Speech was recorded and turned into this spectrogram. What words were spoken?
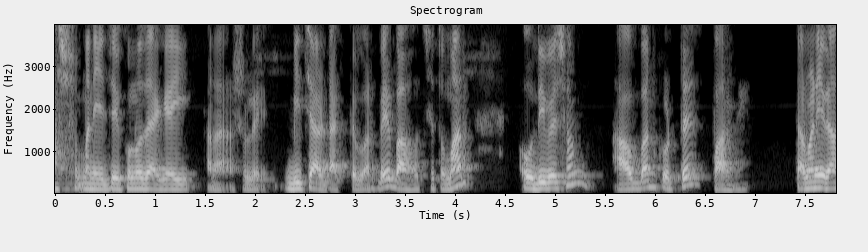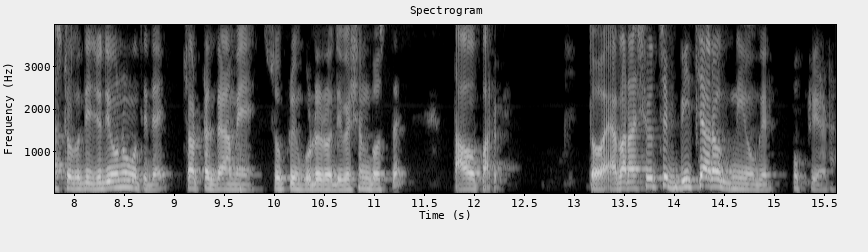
আস মানে যে কোনো জায়গায় তারা আসলে বিচার ডাকতে পারবে বা হচ্ছে তোমার অধিবেশন আহ্বান করতে পারবে। তার মানে রাষ্ট্রপতি যদি অনুমতি দেয়, চট্টগ্রামে সুপ্রিম কোর্টের অধিবেশন বসতে, তাও পারবে। তো এবার আসি হচ্ছে বিচারক নিয়োগের প্রক্রিয়াটা।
